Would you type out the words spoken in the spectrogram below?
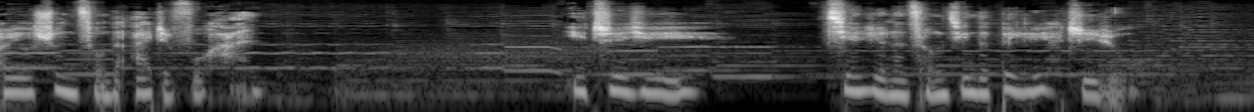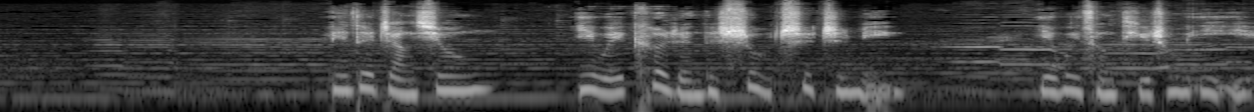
而又顺从的爱着傅寒。以至于坚忍了曾经的被掠之辱，连对长兄亦为客人的数斥之名，也未曾提出异议。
